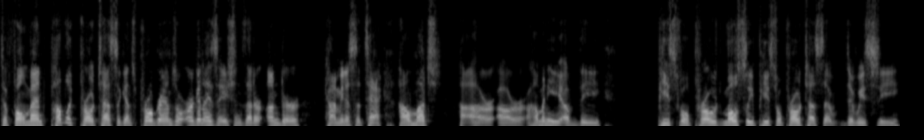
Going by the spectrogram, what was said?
to foment public protests against programs or organizations that are under communist attack how much or, or how many of the peaceful pro mostly peaceful protests that did we see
